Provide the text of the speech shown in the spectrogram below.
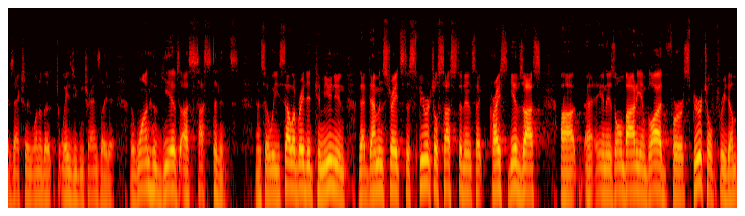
is actually one of the ways you can translate it. The one who gives us sustenance. And so we celebrated communion that demonstrates the spiritual sustenance that Christ gives us uh, uh in his own body and blood for spiritual freedom.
